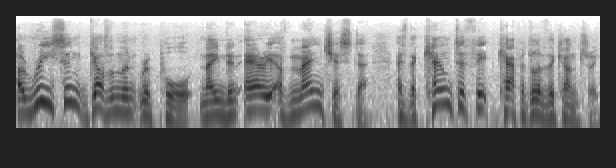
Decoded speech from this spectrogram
A recent government report named an area of Manchester as the counterfeit capital of the country.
